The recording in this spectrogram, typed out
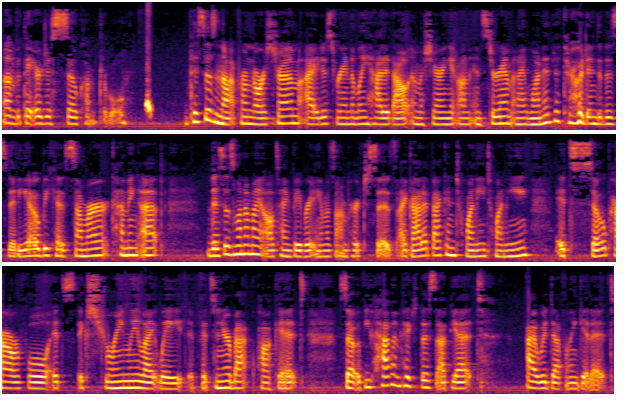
um, but they are just so comfortable. This is not from Nordstrom. I just randomly had it out and was sharing it on Instagram and I wanted to throw it into this video because summer coming up, this is one of my all-time favorite Amazon purchases. I got it back in 2020. It's so powerful. It's extremely lightweight. It fits in your back pocket. So if you haven't picked this up yet, I would definitely get it,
